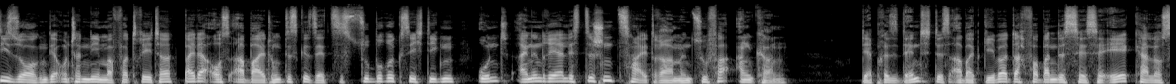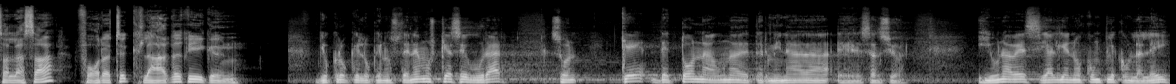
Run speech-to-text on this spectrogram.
die Sorgen der Unternehmervertreter bei der Ausarbeitung des Gesetzes zu berücksichtigen und einen realistischen Zeitrahmen zu verankern. Der Präsident des Arbeitgeberdachverbandes CCE, Carlos Salazar, forderte klare Regeln. Yo creo que lo que nos tenemos que asegurar son qué detona una determinada eh, sanción. Y una vez si alguien no cumple con la ley,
